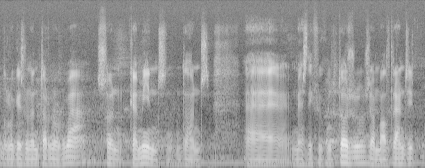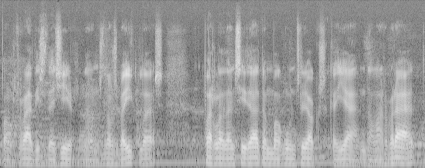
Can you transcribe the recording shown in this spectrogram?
del que és un entorn urbà, són camins doncs, eh, més dificultosos amb el trànsit pels radis de gir doncs, dels vehicles, per la densitat en alguns llocs que hi ha de l'arbrat.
